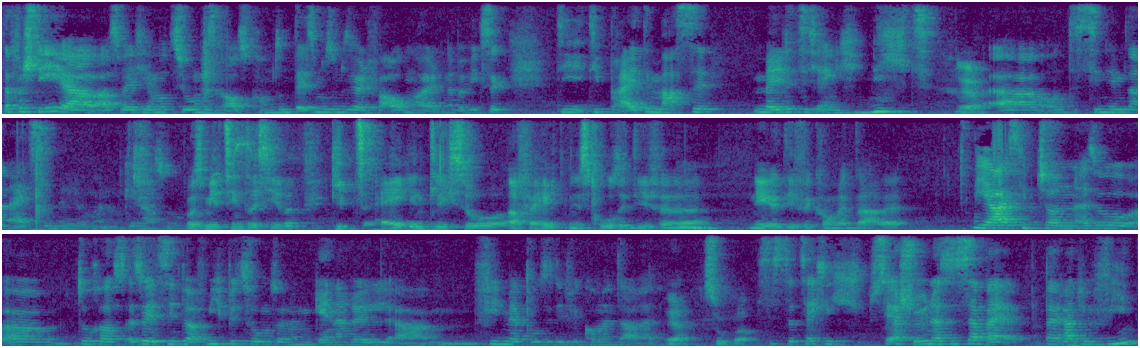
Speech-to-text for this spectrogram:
Da verstehe ich ja, aus welcher Emotion das rauskommt und das muss man sich halt vor Augen halten. Aber wie gesagt, die, die breite Masse meldet sich eigentlich nicht ja. äh, und das sind eben dann Einzelmeldungen. Genauso. Was mich jetzt interessiert gibt es eigentlich so ein Verhältnis, positive, Mhm. negative Kommentare? Ja, es gibt schon, also äh, durchaus, also jetzt nicht nur auf mich bezogen, sondern generell ähm, viel mehr positive Kommentare. Ja, super. Es ist tatsächlich sehr schön. Also es ist ja bei, bei Radio Wien,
